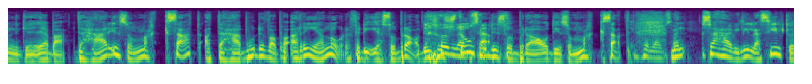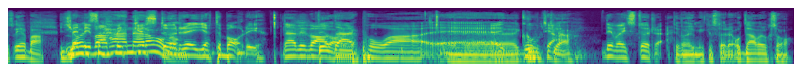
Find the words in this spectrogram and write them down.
grej. Jag bara, det här är så maxat att det här borde vara på arenor. För det är så bra. Det är så 100%. stort och det är så bra och det är så maxat. 100%. Men så här vid lilla Cirkus och jag bara, jag Men det var mycket honom. större i Göteborg, när vi var, var där det. på eh, Eh, Gotia. Gotia. Det var ju större. Det var ju mycket större. Och där var det också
